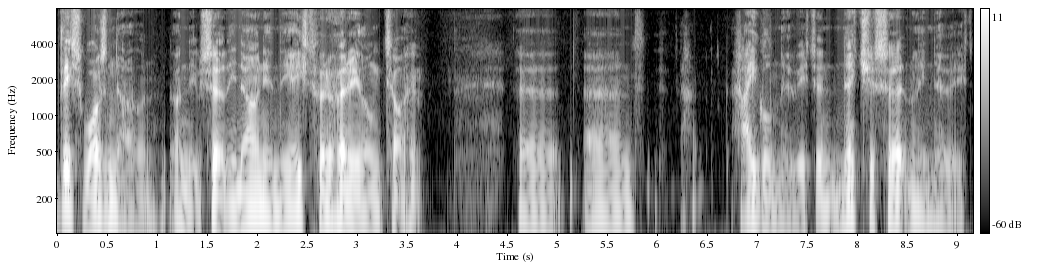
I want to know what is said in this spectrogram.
this was known, and it was certainly known in the East for a very long time. Uh, and Hegel knew it, and Nietzsche certainly knew it.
